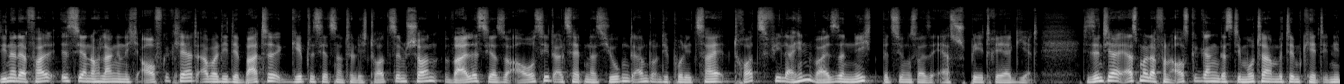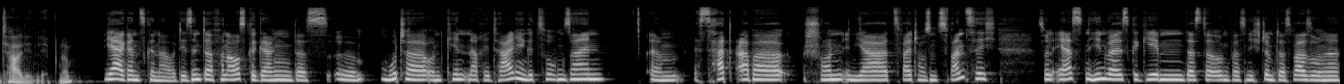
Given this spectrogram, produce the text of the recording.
Sina, der Fall ist ja noch lange nicht aufgeklärt, aber die Debatte gibt es jetzt natürlich trotzdem schon, weil es ja so aussieht, als hätten das Jugendamt und die Polizei trotz vieler Hinweise nicht bzw. erst spät reagiert. Die sind ja erstmal davon ausgegangen, dass die Mutter mit dem Kind in Italien lebt, ne? Ja, ganz genau. Die sind davon ausgegangen, dass äh, Mutter und Kind nach Italien gezogen seien. Ähm, es hat aber schon im Jahr 2020 so einen ersten Hinweis gegeben, dass da irgendwas nicht stimmt. Das war so eine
